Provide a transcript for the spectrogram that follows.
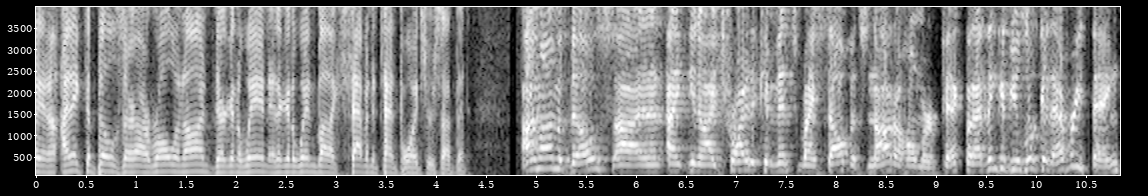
you know, I think the Bills are, are rolling on. They're going to win, and they're going to win by like seven to ten points or something. I'm on the Bills, uh, and I, you know, I try to convince myself it's not a homer pick, but I think if you look at everything,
